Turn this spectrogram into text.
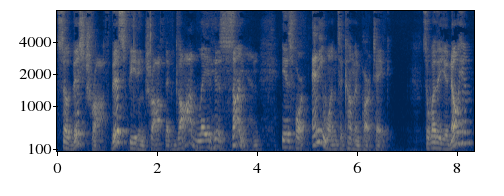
So this trough, this feeding trough that God laid his son in is for anyone to come and partake. So whether you know him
